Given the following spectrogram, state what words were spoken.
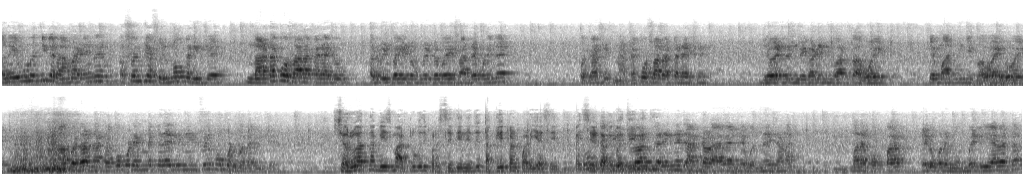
અને એવું નથી કે રામાયણ એને અસંખ્ય ફિલ્મો કરી છે. નાટકો સારા કર્યા છે. અરવિંદભાઈ અને ઉપેન્દ્રભાઈ સાથે મળીને પચાસેક નાટકો સારા કર્યા છે. ઝવેરચંદ મેઘાણીની વાર્તા હોય કે માનવીની ભવાઈ હોય આ બધા નાટકો પણ એમને કર્યા છે એની ફિલ્મો પણ બનાવી છે. શરૂઆતના બેઝમાં આટલું બધી પ્રસિદ્ધિ નથી તકલીફ પણ પડી હશે પૈસે બધી કરીને જ આગળ આવ્યા છે બંને જણા. મારા પપ્પા એ લોકોને મુંબઈ લઈ આવ્યા હતા.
